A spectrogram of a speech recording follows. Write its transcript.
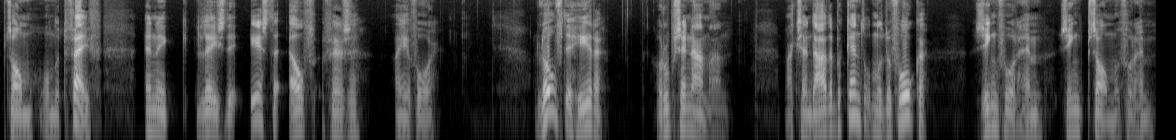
Psalm 105 en ik lees de eerste elf versen aan je voor. Loof de Heere, roep zijn naam aan, maak zijn daden bekend onder de volken. Zing voor hem, zing psalmen voor hem.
